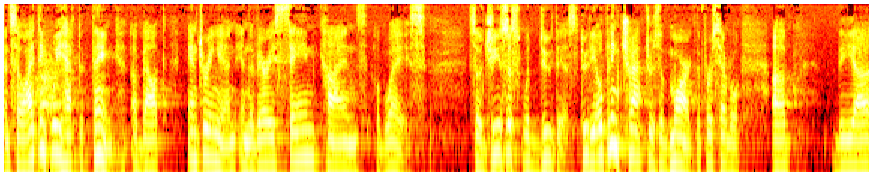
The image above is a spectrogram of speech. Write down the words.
And so I think we have to think about entering in in the very same kinds of ways. So Jesus would do this. Through the opening chapters of Mark, the first several, uh, the, uh,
